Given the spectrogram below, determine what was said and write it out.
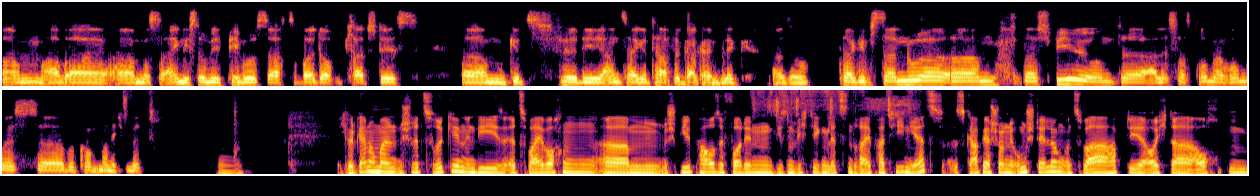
Ähm, aber ähm, ist eigentlich so, wie Pibus sagt, sobald du auf dem Platz stehst, ähm, gibt's für die Anzeigetafel gar keinen Blick. Also da gibt's dann nur ähm, das Spiel und äh, alles, was drumherum ist, äh, bekommt man nicht mit. Mhm. Ich würde gerne noch mal einen Schritt zurückgehen in die äh, zwei Wochen ähm, Spielpause vor den diesen wichtigen letzten drei Partien jetzt. Es gab ja schon eine Umstellung und zwar habt ihr euch da auch ein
